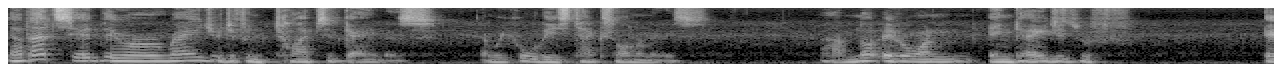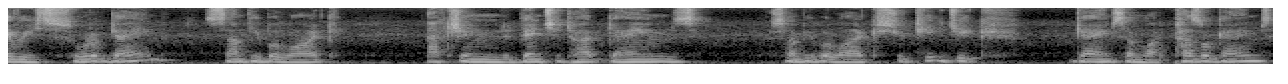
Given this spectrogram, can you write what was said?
Now that said, there are a range of different types of gamers, and we call these taxonomies. Um, not everyone engages with every sort of game. Some people like action adventure type games. Some people like strategic games, some like puzzle games.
